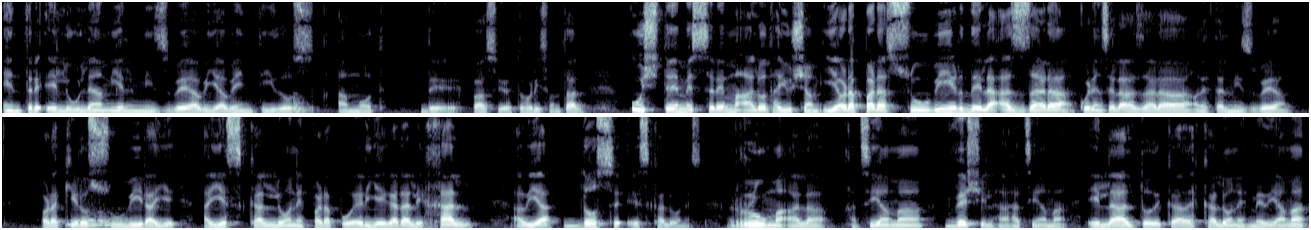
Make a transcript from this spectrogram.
entre el Ulam y el Mizbe había 22 amot de espacio, esto es horizontal. Ushte mesrem alot hayusham. Y ahora para subir de la Azara, acuérdense la Azara, donde está el Mizbea. Ahora quiero subir, hay, hay escalones para poder llegar al Ejal. Había 12 escalones. Ruma ala Hatsiyama, Veshil Hatsiyama. El alto de cada escalón es media ma.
